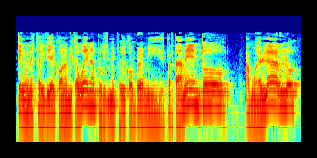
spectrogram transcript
tengo una estabilidad económica buena porque me pude comprar mi departamento, amueblarlo,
